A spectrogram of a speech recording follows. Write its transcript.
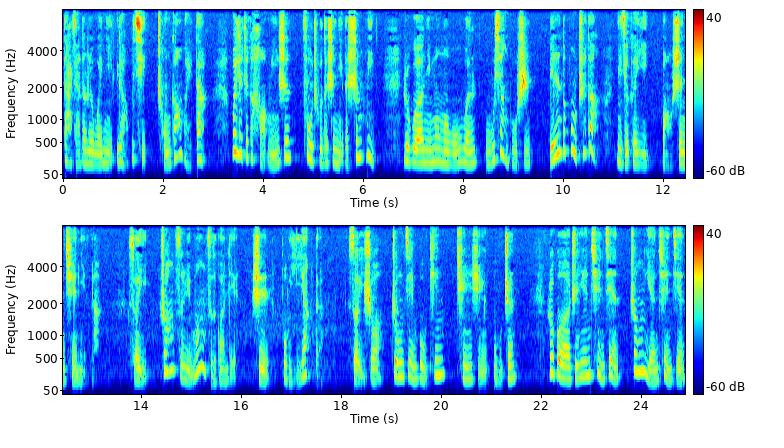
大家都认为你了不起、崇高伟大，为了这个好名声，付出的是你的生命。如果你默默无闻、无相不施，别人都不知道，你就可以保身全年了。所以，庄子与孟子的观点是不一样的。所以说，忠谏不听，群循勿争。如果直言劝谏、忠言劝谏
